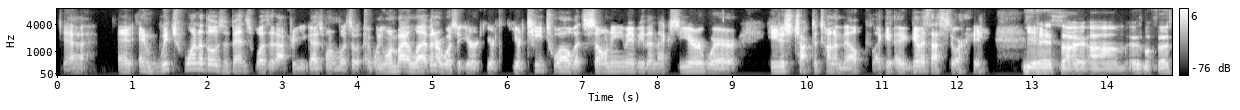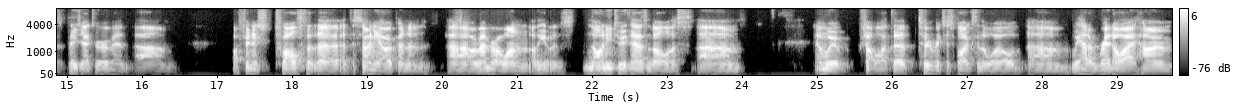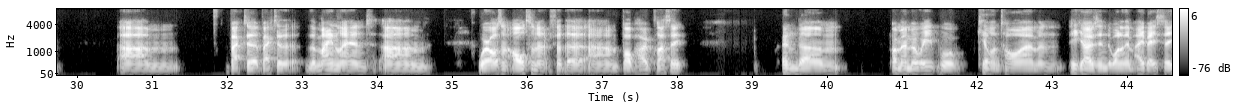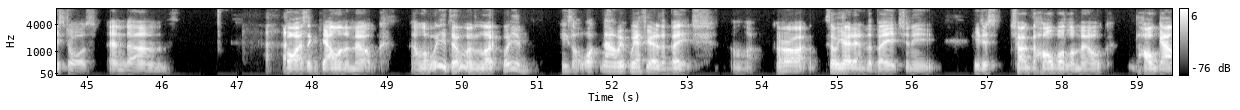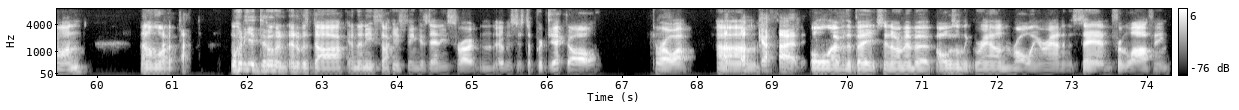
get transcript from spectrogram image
Yeah, And and which one of those events was it after you guys won? Was it when you won by eleven, or was it your your your T twelve at Sony maybe the next year where he just chucked a ton of milk? Like, give us that story. Yeah, so um, it was my first PGA Tour event. Um, I finished twelfth at the at the Sony Open, and uh, I remember I won. I think it was ninety two thousand um, dollars and we felt like the two richest blokes in the world. Um, we had a red eye home um, back to back to the mainland um, where I was an alternate for the um, Bob Hope Classic, and um, I remember we were killing time, and he goes into one of them ABC stores and um, buys a gallon of milk. I'm like, "What are you doing? Like, what are you?" He's like, "What? No, we, we have to go to the beach." I'm like, all right. So we go down to the beach and he he just chugged the whole bottle of milk, the whole gallon. And I'm like, what are you doing? And it was dark. And then he stuck his fingers down his throat and it was just a projectile throw up oh, um, oh, God. all over the beach. And I remember I was on the ground rolling around in the sand from laughing.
